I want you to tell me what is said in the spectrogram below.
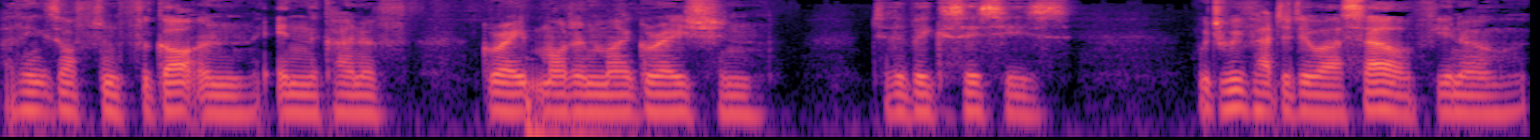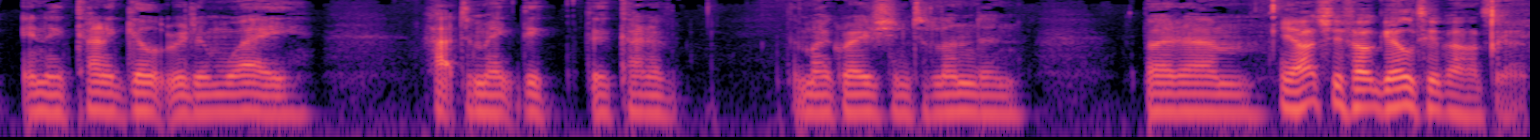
I think it's often forgotten in the kind of great modern migration to the big cities, which we've had to do ourselves. You know, in a kind of guilt-ridden way, had to make the the kind of the migration to London. But um, you actually felt guilty about it.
